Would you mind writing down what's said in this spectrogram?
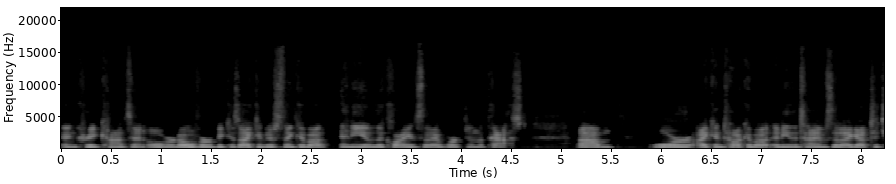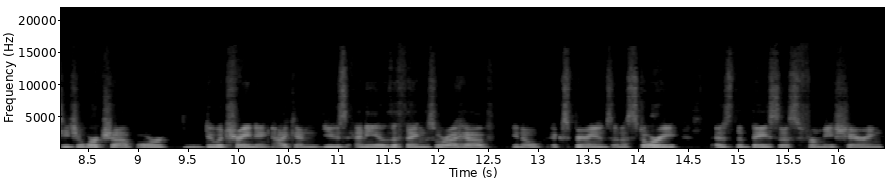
and create content over and over because I can just think about any of the clients that I've worked in the past. Um, or I can talk about any of the times that I got to teach a workshop or do a training. I can use any of the things where I have, you know, experience and a story as the basis for me sharing,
